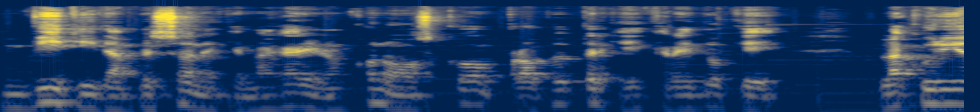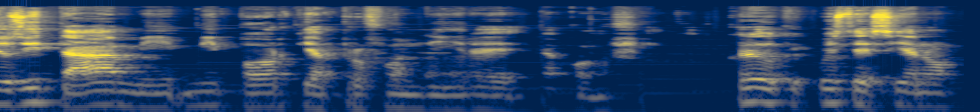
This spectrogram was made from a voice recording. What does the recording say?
inviti da persone che magari non conosco proprio perché credo che la curiosità mi, mi porti a approfondire la conoscenza. Credo che queste siano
